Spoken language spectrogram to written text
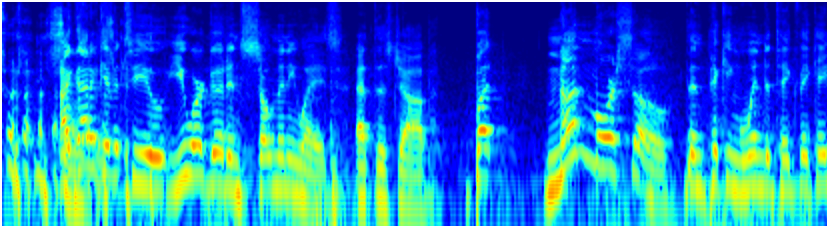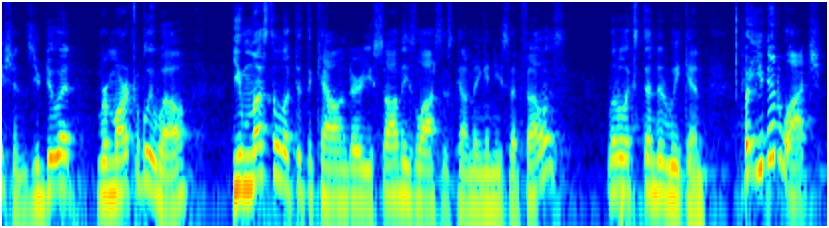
I got to give it to you, you are good in so many ways at this job, but none more so than picking when to take vacations. You do it remarkably well. You must have looked at the calendar. You saw these losses coming, and you said, "Fellas, little extended weekend." But you did watch,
